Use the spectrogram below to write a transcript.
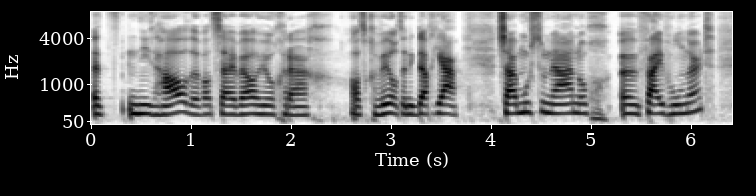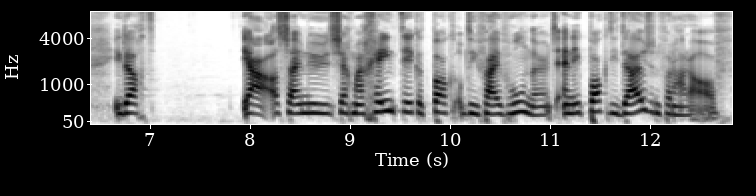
het niet haalde wat zij wel heel graag had gewild. En ik dacht, ja, zij moest toen na nog een 500. Ik dacht, ja, als zij nu zeg maar geen ticket pakt op die 500 en ik pak die 1000 van haar af.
